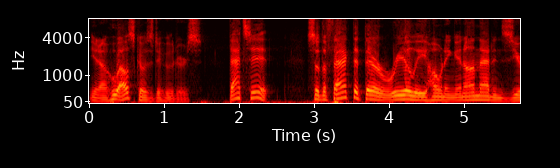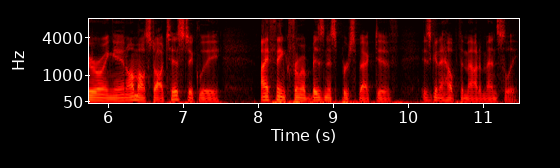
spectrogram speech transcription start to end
You know who else goes to Hooters? That's it. So the fact that they're really honing in on that and zeroing in almost autistically, I think from a business perspective, is going to help them out immensely.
